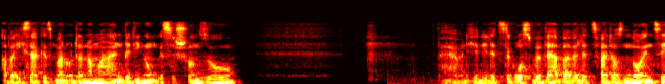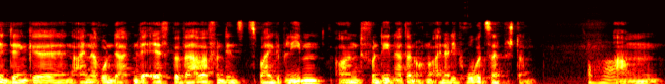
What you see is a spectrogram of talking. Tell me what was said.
Aber ich sage jetzt mal, unter normalen Bedingungen ist es schon so, ja, wenn ich an die letzte große Bewerberwelle 2019 denke, in einer Runde hatten wir elf Bewerber, von denen sind zwei geblieben und von denen hat dann auch nur einer die Probezeit bestanden. Ähm,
